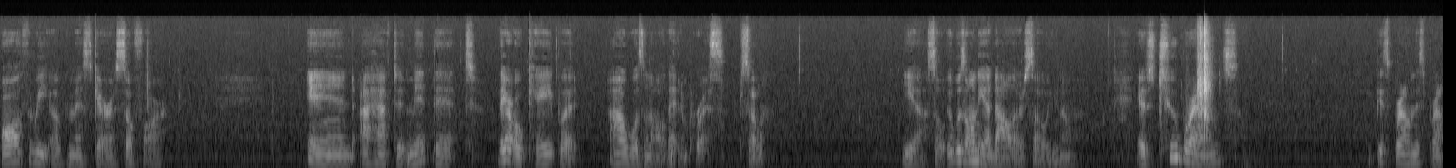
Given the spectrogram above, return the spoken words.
all three of mascara so far. And I have to admit that they're okay, but I wasn't all that impressed. So, yeah, so it was only a dollar, so, you know. It's two browns. this brown, this brown.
